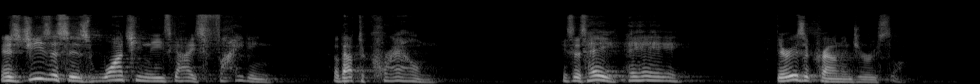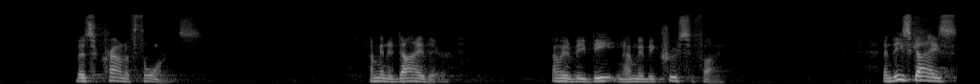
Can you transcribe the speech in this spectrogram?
And as Jesus is watching these guys fighting about the crown, he says, hey, hey, hey, there is a crown in Jerusalem, but it's a crown of thorns. I'm going to die there. I'm going to be beaten. I'm going to be crucified. And these guys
